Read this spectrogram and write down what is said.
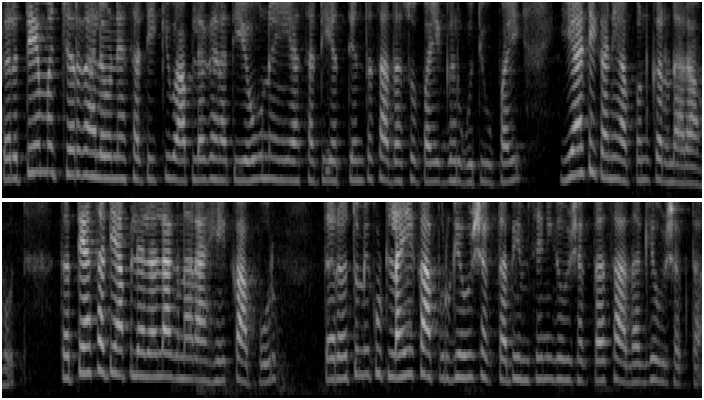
तर ते मच्छर घालवण्यासाठी किंवा आपल्या घरात येऊ नये यासाठी अत्यंत साधा सोपा एक घरगुती उपाय या ठिकाणी आपण करणार आहोत. तर त्यासाठी आपल्याला लागणार आहे कापूर. तर तुम्ही कुठलाही कापूर घेऊ शकता भीमसेनी घेऊ शकता साधा घेऊ शकता.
